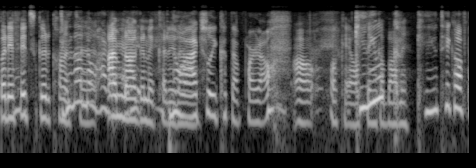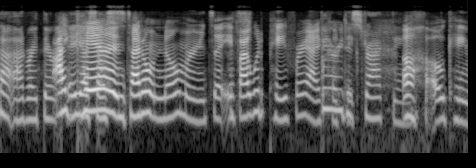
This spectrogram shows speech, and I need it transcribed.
But if it's good content, not know how to I'm not gonna cut it No, out. actually, cut that part out. Oh, okay. I'll Can think you about it. Can you take off that ad right there? I ASS. can't. I don't know, Maritza. If I would pay for it, I Very could. Take... distracting. Ugh, okay.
